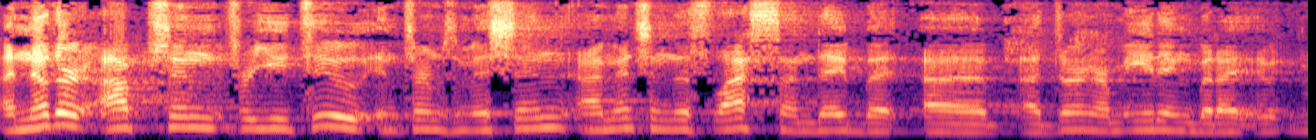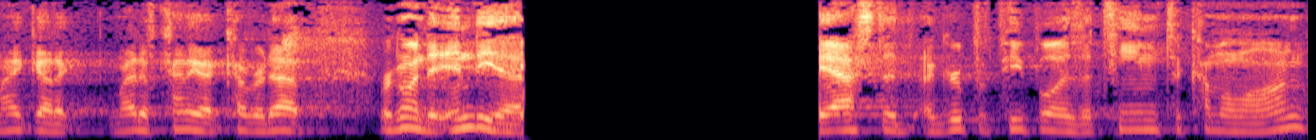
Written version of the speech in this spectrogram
Another option for you too in terms of mission. I mentioned this last Sunday, but uh, uh, during our meeting, but I might got might have kind of got covered up. We're going to India. We asked a, a, group of people as a team to come along,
